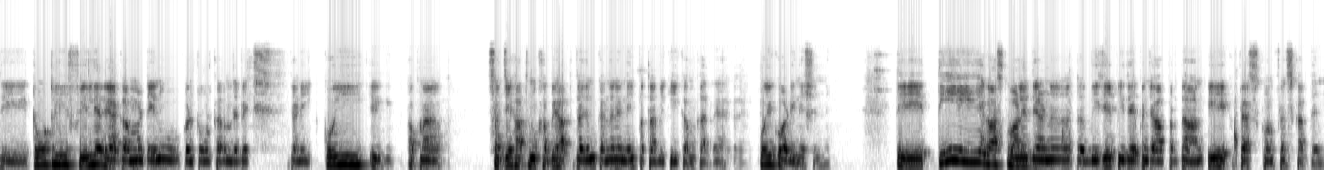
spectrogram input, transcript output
ਤੇ ਟੋਟਲੀ ਫੇਲਿਅਰ ਆ ਗਵਰਨਮੈਂਟ ਇਹਨੂੰ ਕੰਟਰੋਲ ਕਰਨ ਦੇ ਵਿੱਚ। ਜਾਣੀ ਕੋਈ ਆਪਣਾ ਸੱਜੇ ਹੱਥ ਨੂੰ ਖੱਬੇ ਹੱਥ ਦਾ ਜਿਹਨੂੰ ਕਹਿੰਦੇ ਨੇ ਨਹੀਂ ਪਤਾ ਵੀ ਕੀ ਕੰਮ ਕਰ ਰਿਹਾ ਹੈਗਾ ਕੋਈ ਕੋਆਰਡੀਨੇਸ਼ਨ ਨਹੀਂ। ਤੇ 30 ਅਗਸਤ ਵਾਲੇ ਦਿਨ ਬੀਜੇਪੀ ਦੇ ਪੰਜਾਬ ਪ੍ਰਧਾਨ ਇਹ ਇੱਕ ਪ੍ਰੈਸ ਕਾਨਫਰੰਸ ਕਰਦੇ ਨੇ।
